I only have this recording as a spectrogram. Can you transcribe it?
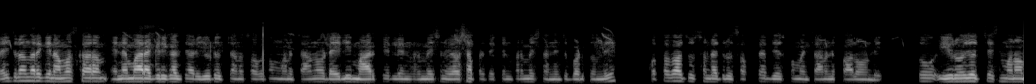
రైతులందరికీ నమస్కారం. ఎన్ఎంఆర్ అగ్రికల్చర్ యూట్యూబ్ ఛానల్ స్వాగతం. మన ఛానల్ డైలీ మార్కెట్ ఇన్ఫర్మేషన్ వ్యవసాయ ప్రతి ఒక్క ఇన్ఫర్మేషన్ అందించబడుతుంది. కొత్తగా చూస్తున్న రైతులు సబ్స్క్రైబ్ చేసుకొని మన ఛానల్ని ఫాలో అవ్వండి. సో ఈ రోజు వచ్చేసి మనం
